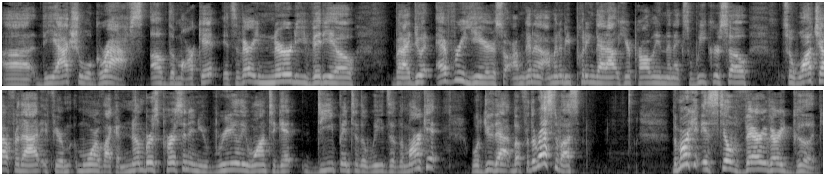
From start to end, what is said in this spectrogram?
uh, the actual graphs of the market. It's a very nerdy video but I do it every year. So I'm gonna I'm gonna be putting that out here probably in the next week or so. So watch out for that if you're more of like a numbers person and you really want to get deep into the weeds of the market. We'll do that. But for the rest of us, the market is still very very good.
